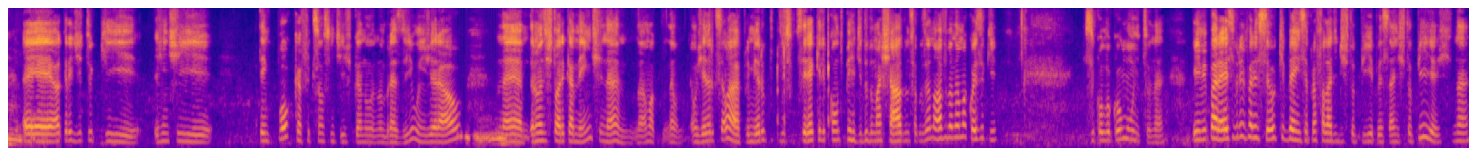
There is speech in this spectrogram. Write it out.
Hum. É, eu acredito que a gente tem pouca ficção científica no, no Brasil, em geral, hum. né? Dramas historicamente, né? Não é, uma, não, é um gênero que, sei lá, primeiro seria aquele conto perdido do Machado no século XIX, mas não é uma coisa que se colocou muito, né? E me parece, me pareceu que, bem, se é para falar de distopia, pensar em distopias, né?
